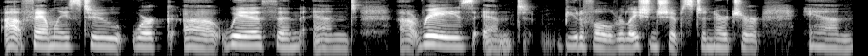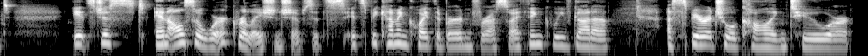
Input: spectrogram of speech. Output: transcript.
uh, families to work uh, with and and uh, raise and beautiful relationships to nurture and it's just and also work relationships it's it's becoming quite the burden for us so i think we've got a a spiritual calling to or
